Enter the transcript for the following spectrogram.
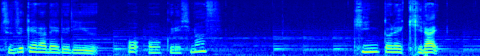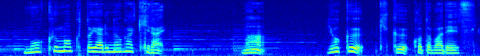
続けられる理由をお送りします。筋トレ嫌い。黙々とやるのが嫌い。まあよく聞く言葉です。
